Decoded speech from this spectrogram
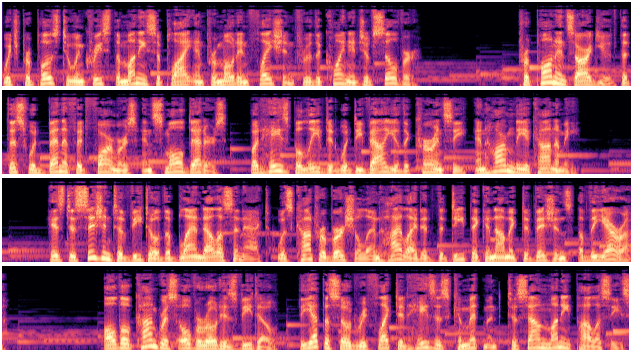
which proposed to increase the money supply and promote inflation through the coinage of silver. Proponents argued that this would benefit farmers and small debtors, but Hayes believed it would devalue the currency and harm the economy. His decision to veto the Bland Allison Act was controversial and highlighted the deep economic divisions of the era. Although Congress overrode his veto, the episode reflected Hayes's commitment to sound money policies,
